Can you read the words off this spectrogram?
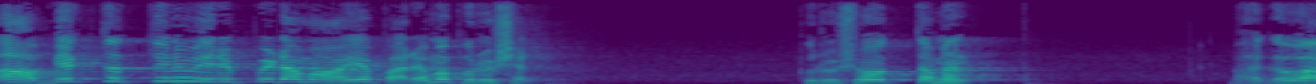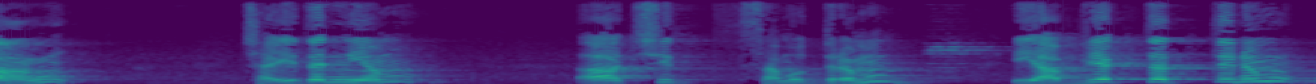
ആ അവ്യക്തത്തിനും ഇരിപ്പിടമായ പരമപുരുഷൻ. പുരുഷോത്തമൻ. ഭഗവാൻ ചൈതന്യം ആ ചിത് സമുദ്രം ഈ അവ്യക്തത്തിനും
